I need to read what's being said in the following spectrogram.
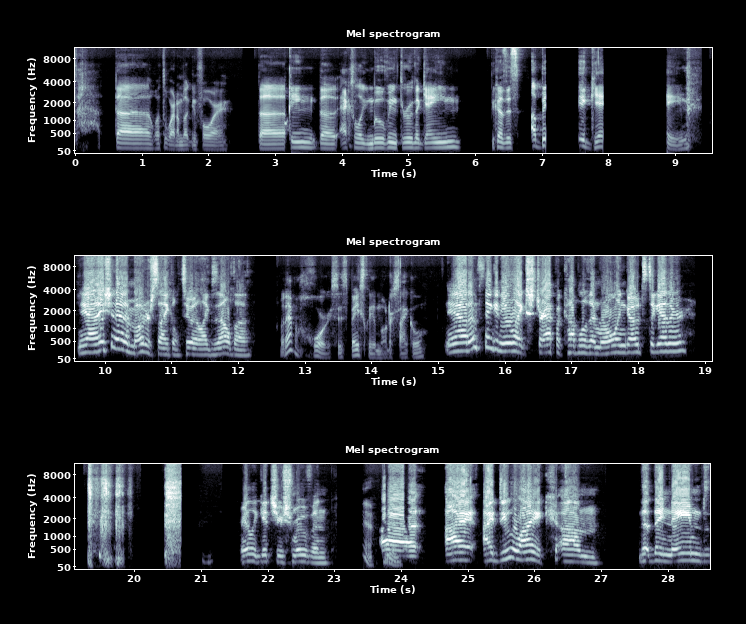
the what's the word I'm looking for the walking the actually moving through the game because it's a big, big game. Yeah, they should add a motorcycle to it like Zelda. But they have a horse. It's basically a motorcycle. Yeah, I'm thinking you like strap a couple of them rolling goats together. really get you schmoving. Yeah. Uh, I I do like um, that they named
